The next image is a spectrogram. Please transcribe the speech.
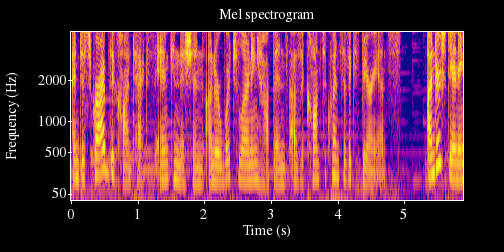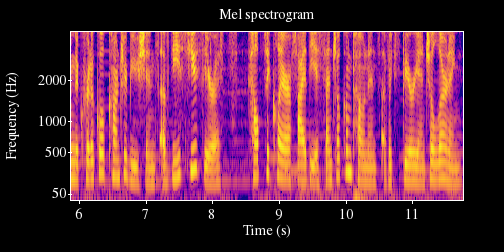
and describe the context and condition under which learning happens as a consequence of experience. Understanding the critical contributions of these few theorists help to clarify the essential components of experiential learning.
